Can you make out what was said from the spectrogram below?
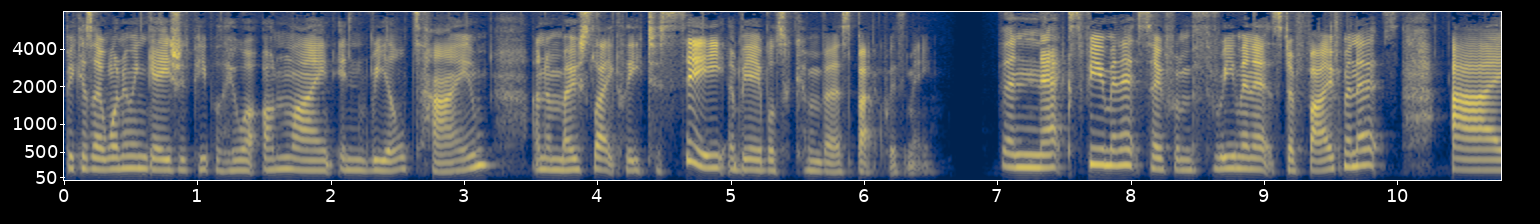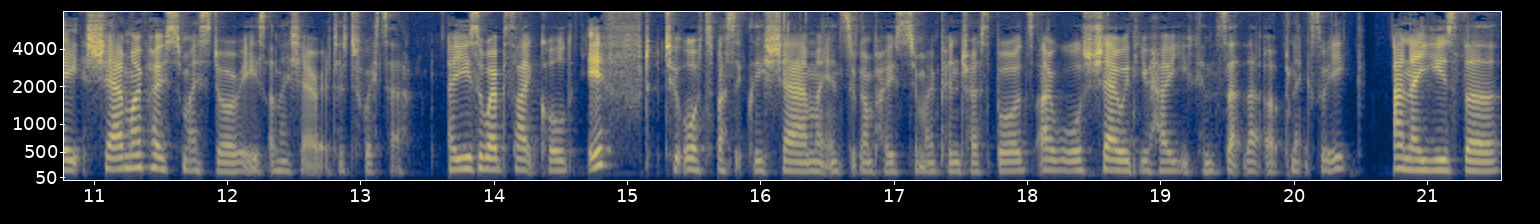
because I want to engage with people who are online in real time and are most likely to see and be able to converse back with me. The next few minutes, so from three minutes to five minutes, I share my post to my stories and I share it to Twitter. I use a website called IFTTT to automatically share my Instagram posts to my Pinterest boards. I will share with you how you can set that up next week. And I use the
